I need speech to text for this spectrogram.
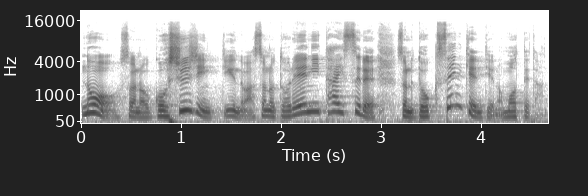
のそのご主人っていうのはその奴隷に対するその独占権っていうのを持ってたんです。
